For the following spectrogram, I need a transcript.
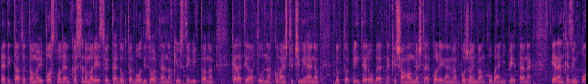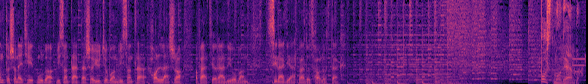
Eddig tartott a mai Postmodern. Köszönöm a részvételt dr. Bódi Zoltánnak, Justin Viktornak, Keleti Artúrnak, Kovács Tücsi Mihálynak, dr. Pintér Robertnek és a hangmester kollégánknak Pozsonyban, Kubányi Péternek. Jelentkezünk pontosan egy hét múlva viszontlátásra YouTube-on, viszont hallásra a Pátia Rádióban. Szilágyi Árpádot hallották. Postmodem.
